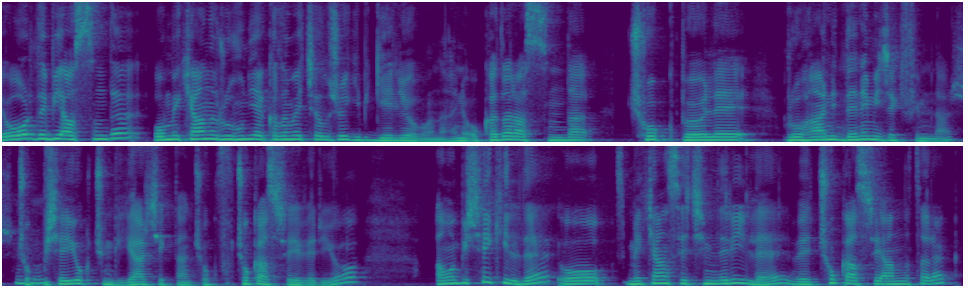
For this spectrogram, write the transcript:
Ve orada bir aslında o mekanın ruhunu yakalamaya çalışıyor gibi geliyor bana. Hani o kadar aslında çok böyle ruhani denemeyecek filmler. Çok bir şey yok çünkü gerçekten çok çok az şey veriyor. Ama bir şekilde o mekan seçimleriyle ve çok az şey anlatarak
